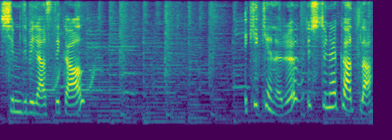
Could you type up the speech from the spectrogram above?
Şimdi bir lastik al. İki kenarı üstüne katla.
